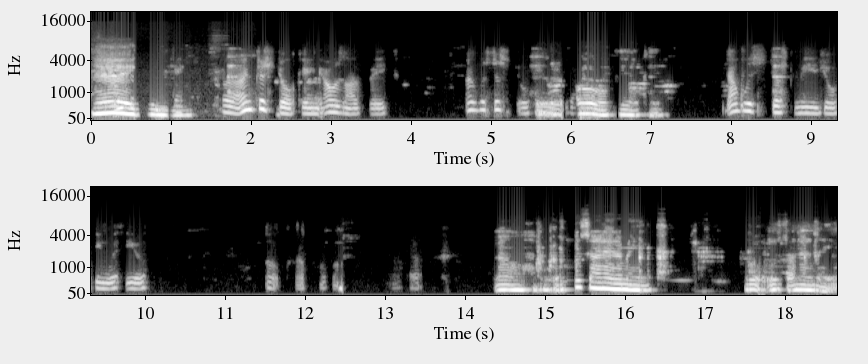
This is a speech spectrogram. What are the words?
Hey. King. I'm just joking. That was not fake. I was just joking. Oh, okay, okay. That was just me joking with you. Oh crap! Hold on. No, it's an It's an anime.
